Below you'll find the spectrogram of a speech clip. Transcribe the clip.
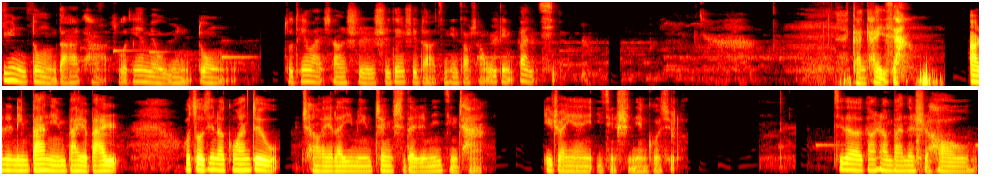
运动打卡，昨天没有运动。昨天晚上是十点睡的，今天早上五点半起。感慨一下，二零零八年八月八日，我走进了公安队伍，成为了一名正式的人民警察。一转眼已经十年过去了。记得刚上班的时候，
